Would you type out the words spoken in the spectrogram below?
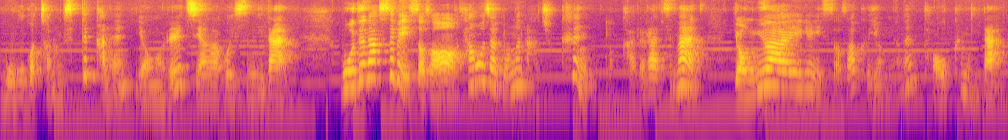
모국어처럼 습득하는 영어를 지향하고 있습니다. 모든 학습에 있어서 상호작용은 아주 큰 역할을 하지만 영유아에게 있어서 그 영향은 더욱 큽니다.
